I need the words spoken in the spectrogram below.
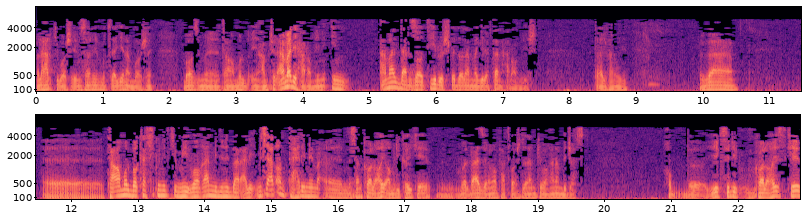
حالا هر کی باشه انسانی متدین هم باشه باز تعامل همچون عملی حرام. یعنی این عمل در ذاتی رشوه دادن و گرفتن حرام میشه تعریف فرمودید؟ و تعامل با کسی کنید که واقعا می‌دونید بر علی مثل الان تحریم مثلا کالاهای آمریکایی که بعضی علما فتواش دادن که واقعا هم بجاست. خب یک سری کالاهایی است که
